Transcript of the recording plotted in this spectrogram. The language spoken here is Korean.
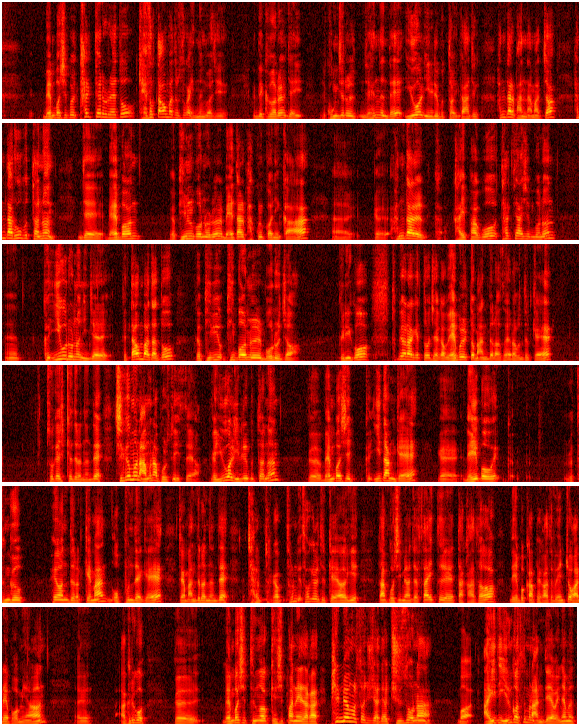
멤버십을 탈퇴를 해도 계속 다운받을 수가 있는 거지. 근데 그거를 이제 공지를 이제 했는데 6월 1일부터 그러니까 아직 한 달 반 남았죠. 한 달 후부터는 이제 매번 그 비밀번호를 매달 바꿀 거니까 어, 그한달 가입하고 탈퇴하신 분은 에, 그 이후로는 이제 그 다운받아도 그 비, 비번을 모르죠. 그리고 특별하게 또 제가 웹을 또 만들어서 여러분들께 소개시켜 드렸는데 지금은 아무나 볼 수 있어요. 그러니까 6월 1일부터는 그 멤버십 그 2단계 그 네이버 회- 그- 그 등급 회원들께만 오픈되게 제가 만들었는데 잘 잠깐 설명 소개를 드릴게요. 여기 딱 보시면 제 사이트에 딱 가서 네이버 카페 가서 왼쪽 아래 보면 에, 아 그리고 그 멤버십 등록 게시판에다가 필명을 써주셔야 돼요. 주소나 뭐 아이디 이런 거 쓰면 안 돼요. 왜냐면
